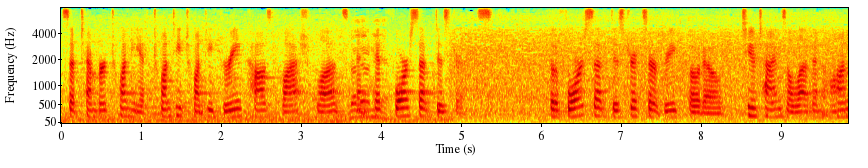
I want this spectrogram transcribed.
September 20, 2023 caused flash floods and hit four sub-districts. The four sub-districts are Greek Koto, 2 times 11 on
